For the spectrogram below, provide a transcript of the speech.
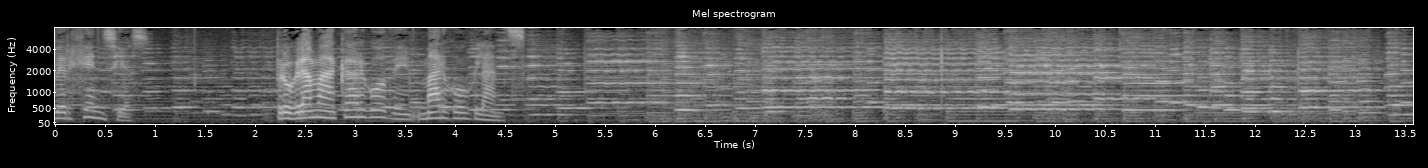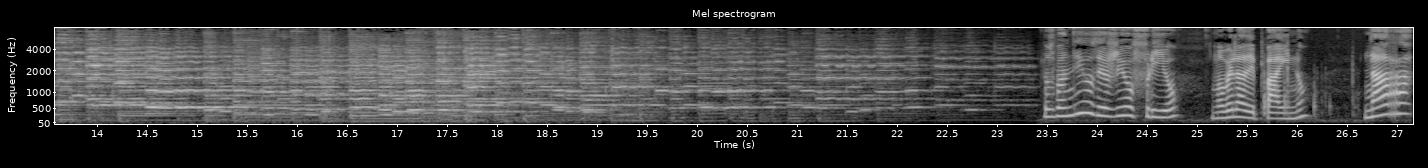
Divergencias. Programa a cargo de Margot Glantz. Los bandidos de Río Frío, novela de Paino, narra,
